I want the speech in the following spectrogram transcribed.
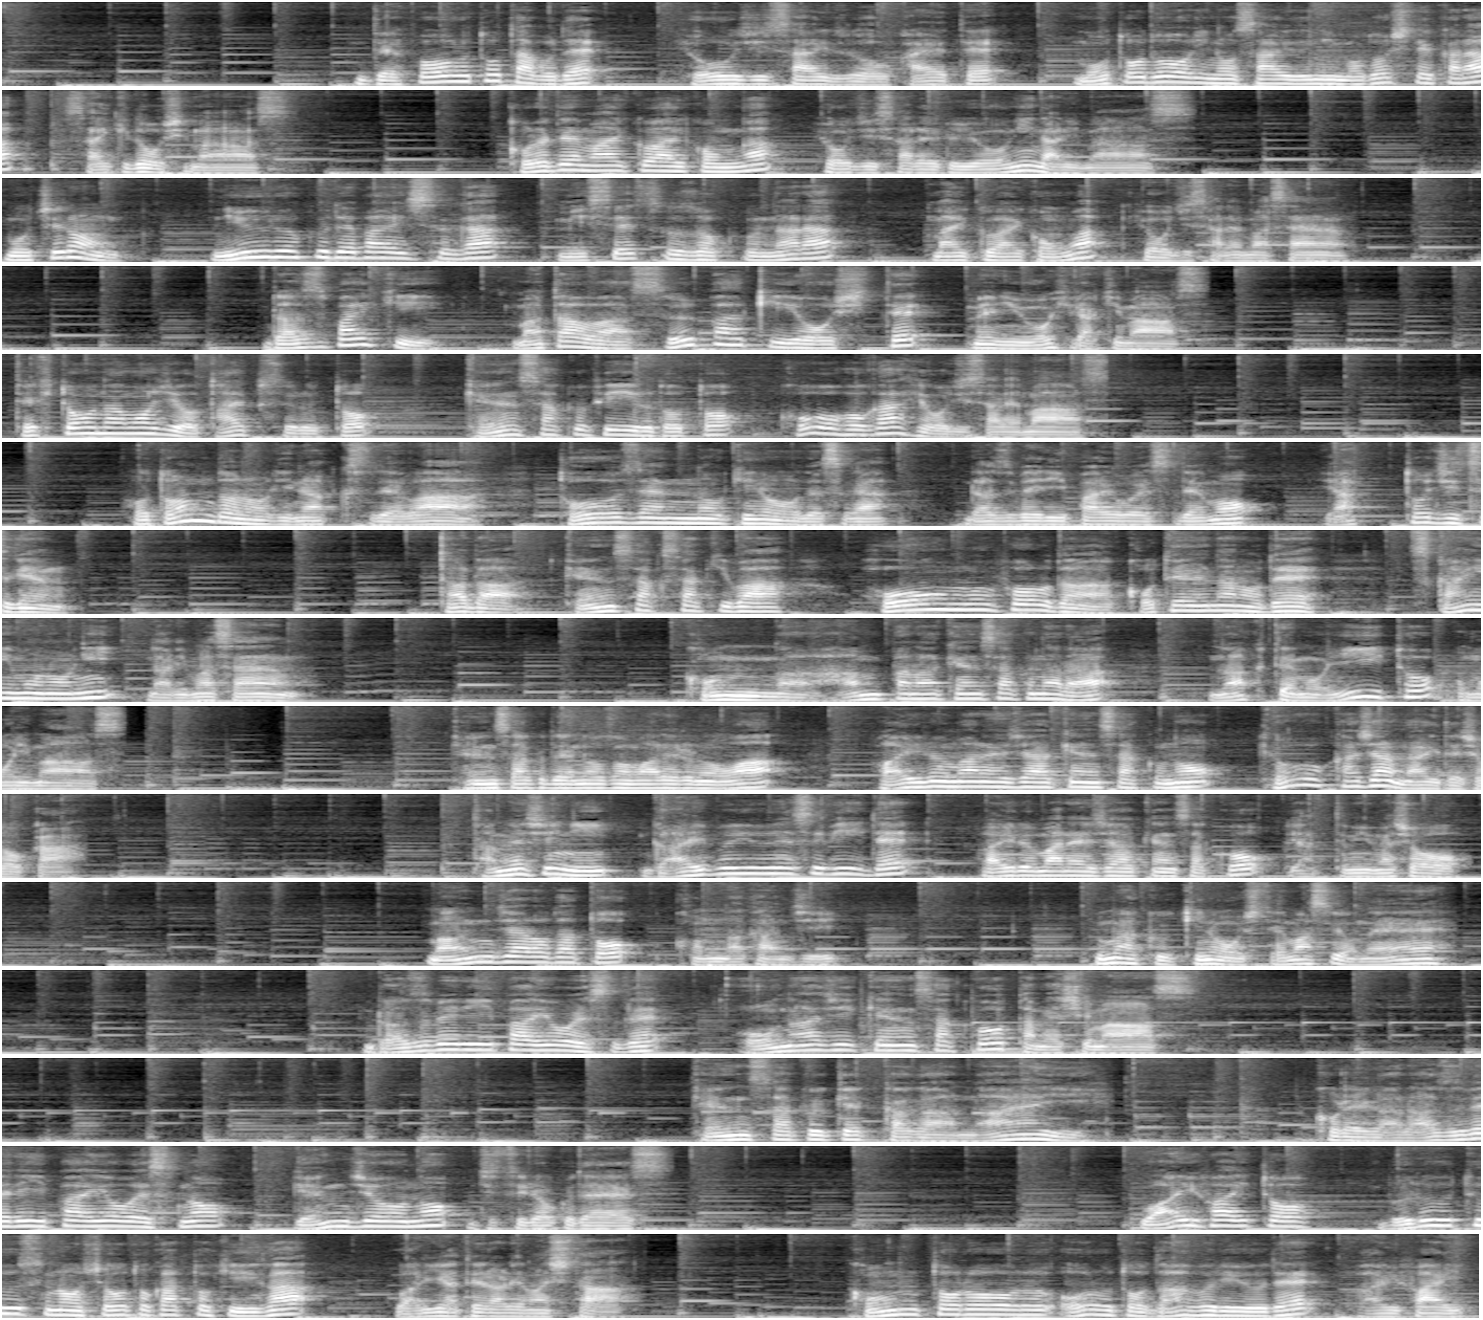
デフォルトタブで表示サイズを変えて元通りのサイズに戻してから再起動します。これでマイクアイコンが表示されるようになります。もちろん入力デバイスが未接続ならマイクアイコンは表示されません。ラズパイキーまたはスーパーキーを押してメニューを開きます。適当な文字をタイプすると検索フィールドと候補が表示されます。ほとんどの Linux では当然の機能ですがラズベリーパイ OS でもやっと実現。ただ検索先はホームフォルダが固定なので使い物になりません。こんな半端な検索ならなくてもいいと思います。検索で望まれるのはファイルマネージャー検索の強化じゃないでしょうか。試しに外部 USB でファイルマネージャー検索をやってみましょう。マンジャロだとこんな感じ。うまく機能してますよね。ラズベリーパイ OS で同じ検索を試します。検索結果がない。これがラズベリーパイ OS の現状の実力です。Wi-Fi と Bluetooth のショートカットキーが割り当てられました。コントロールオルト W で Wi-Fi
